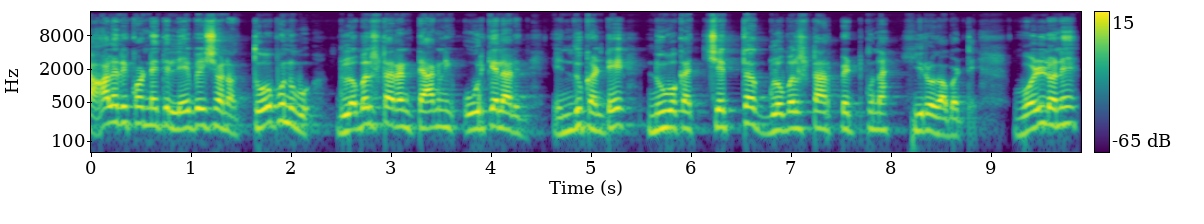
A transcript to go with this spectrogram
చాలా రికార్డ్ని అయితే లేపేశావు అన్న. తోపు నువ్వు. గ్లోబల్ స్టార్ అండ్ ట్యాగ్ నీకు ఊరికెళ్ళాలి ఎందుకంటే నువ్వు ఒక చెత్త గ్లోబల్ స్టార్ పెట్టుకున్న హీరో కాబట్టి. వరల్డ్లోనే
